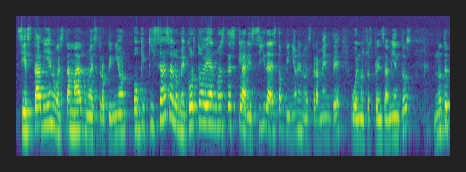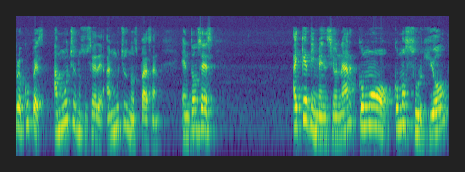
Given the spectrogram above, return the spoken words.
si está bien o está mal nuestra opinión, o que quizás a lo mejor todavía no está esclarecida esta opinión en nuestra mente o en nuestros pensamientos, no te preocupes, a muchos nos sucede, a muchos nos pasan. Entonces, hay que dimensionar cómo, cómo surgió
